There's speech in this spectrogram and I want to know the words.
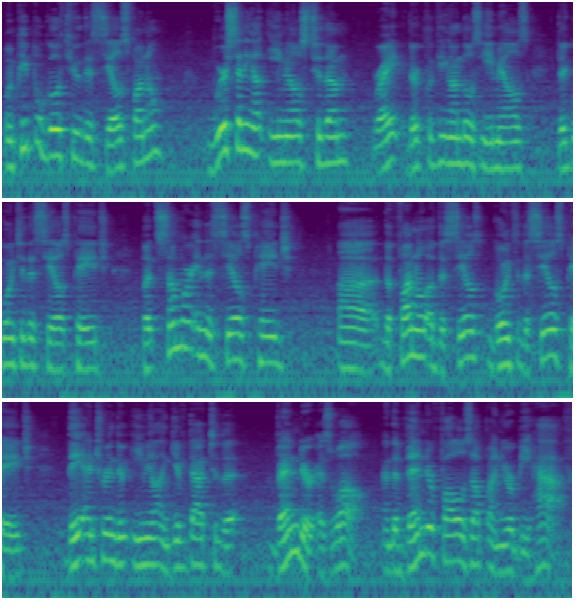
when people go through this sales funnel, we're sending out emails to them, right? They're clicking on those emails, they're going to the sales page, but somewhere in the sales page, uh, the funnel of the sales going to the sales page, they enter in their email and give that to the vendor as well. And the vendor follows up on your behalf.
